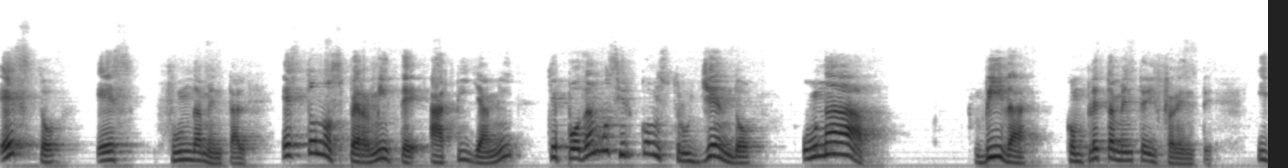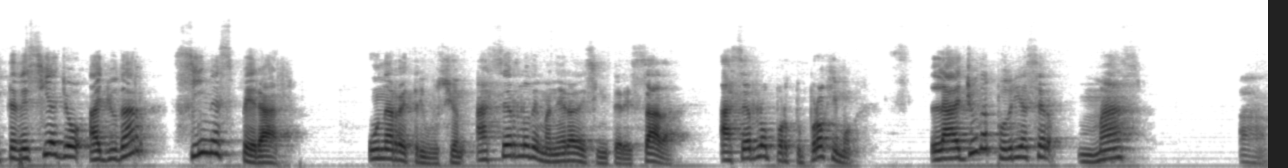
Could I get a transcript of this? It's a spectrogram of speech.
Esto es fundamental. Esto nos permite a ti y a mí que podamos ir construyendo una vida completamente diferente. Y te decía yo, ayudar sin esperar una retribución, hacerlo de manera desinteresada, hacerlo por tu prójimo. La ayuda podría ser más ah,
